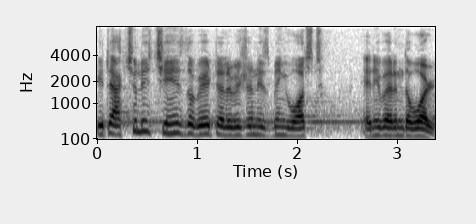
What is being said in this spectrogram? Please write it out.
it actually changed the way television is being watched anywhere in the world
